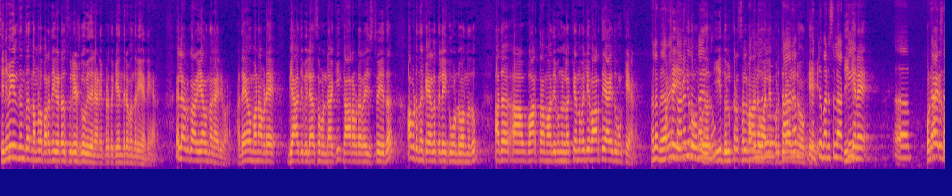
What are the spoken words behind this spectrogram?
സിനിമയിൽ നിന്ന് നമ്മൾ പറഞ്ഞു കേട്ടത് സുരേഷ് ഗോപി തന്നെയാണ് ഇപ്പോഴത്തെ കേന്ദ്രമന്ത്രി തന്നെയാണ്. എല്ലാവർക്കും അറിയാവുന്ന കാര്യമാണ്. അദ്ദേഹമാണ് അവിടെ വ്യാജവിലാസം ഉണ്ടാക്കി കാർ അവിടെ രജിസ്റ്റർ ചെയ്ത് അവിടുന്ന് കേരളത്തിലേക്ക് കൊണ്ടുവന്നതും അത് ആ വാർത്താ മാധ്യമങ്ങളിലൊക്കെ അന്ന് വലിയ വാർത്തയായതുമൊക്കെയാണ് പക്ഷേ എനിക്ക് തോന്നുന്നത് ഈ ദുൽഖർ സൽമാനോ അല്ലെ അല്ലെങ്കിൽ പൃഥ്വിരാജിനോ ഒക്കെ ഇങ്ങനെ ഉണ്ടായിരുന്നു.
